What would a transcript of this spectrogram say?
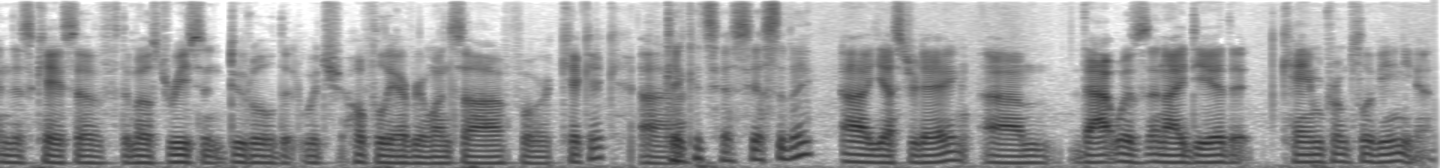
in this case of the most recent doodle that which hopefully everyone saw for Kekec. Uh, Kekec, yes, yesterday. Uh, yesterday, um, that was an idea that came from Slovenia,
